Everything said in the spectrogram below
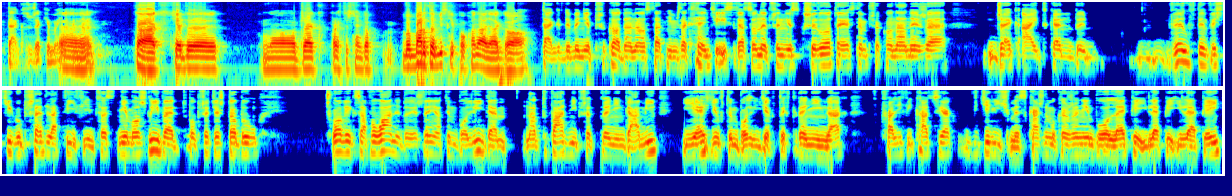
Tak, z Jackiem Aitkenem. E, tak, kiedy no, Jack praktycznie go, bo bardzo bliskie pokonania go. Tak, gdyby nie przygoda na ostatnim zakręcie i stracone przez nie skrzydło, to jestem przekonany, że Jack Aitken by był w tym wyścigu przed Latifi, co jest niemożliwe, bo przecież to był człowiek zawołany do jeżdżenia tym bolidem na dwa dni przed treningami jeździł w tym bolidzie w tych treningach. W kwalifikacjach widzieliśmy, z każdym okrążeniem było lepiej i lepiej i lepiej.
